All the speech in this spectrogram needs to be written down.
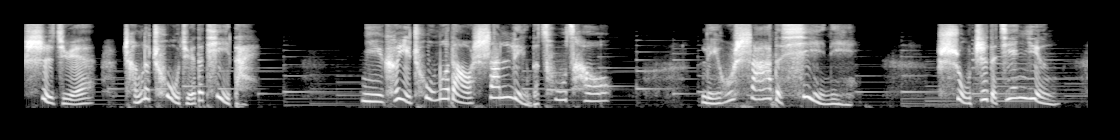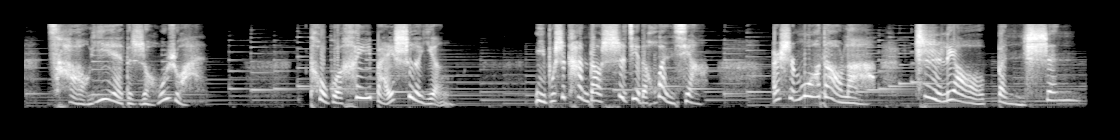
视觉成了触觉的替代，你可以触摸到山岭的粗糙，流沙的细腻。树枝的坚硬，草叶的柔软。透过黑白摄影，你不是看到世界的幻象，而是摸到了质料本身。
